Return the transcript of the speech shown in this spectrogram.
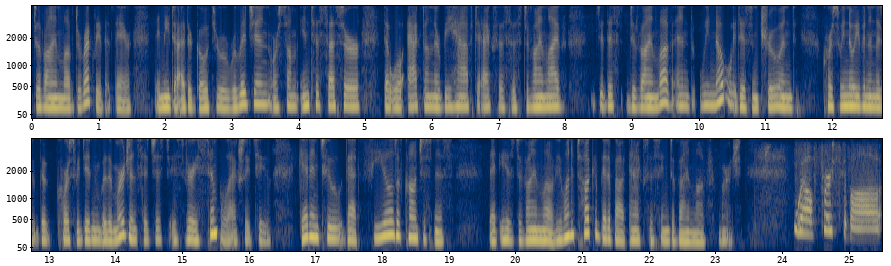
divine love directly. That they they need to either go through a religion or some intercessor that will act on their behalf to access this divine life, this divine love. And we know it isn't true. And of course, we know even in the, the course we did with emergence, it just is very simple actually to get into that field of consciousness that is divine love. You want to talk a bit about accessing divine love, Marj? Well, first of all,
